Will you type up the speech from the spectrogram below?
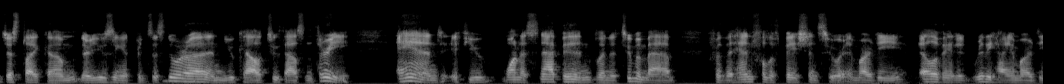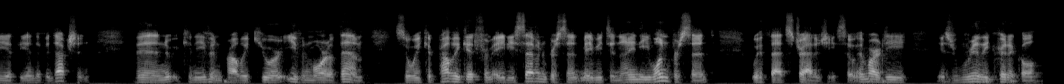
just like um, they're using at Princess Noura and UKALL 2003, and if you want to snap in blinatumomab for the handful of patients who are MRD elevated, really high MRD at the end of induction, then we can even probably cure even more of them. So we could probably get from 87% maybe to 91% with that strategy. So MRD is really critical.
